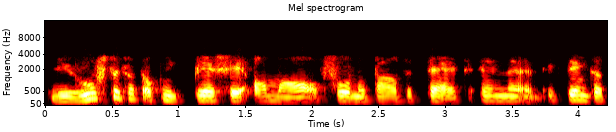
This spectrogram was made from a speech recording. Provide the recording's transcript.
die hoefden dat ook niet per se allemaal voor een bepaalde tijd. En eh, ik denk dat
